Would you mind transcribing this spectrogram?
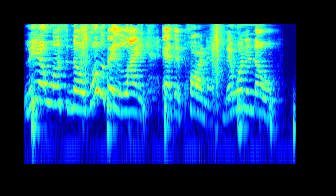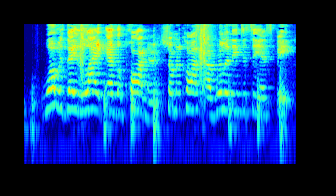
Leo wants to know what was they like as a partner. They want to know what was they like as a partner? Show me the cards I really need to see and speak.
